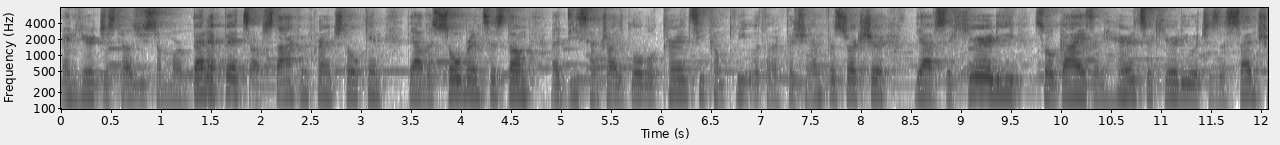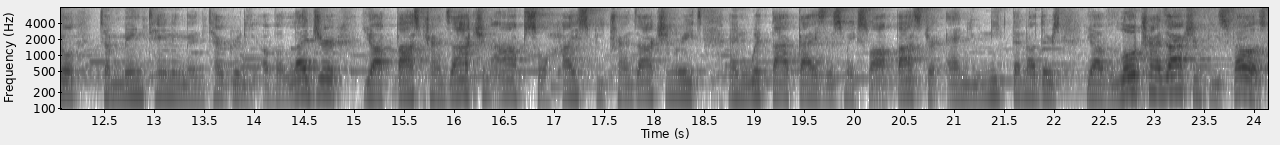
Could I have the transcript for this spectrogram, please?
And here just tells you some more benefits of Stack and Cranch token. They have a sovereign system, a decentralized global currency complete with an efficient infrastructure. They have security. So guys, inherent security, which is essential to maintaining the integrity of a ledger. You have fast transaction apps, so high speed transaction rates. And with that, guys, this makes a lot faster and unique than others. You have low transaction fees, fellas.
